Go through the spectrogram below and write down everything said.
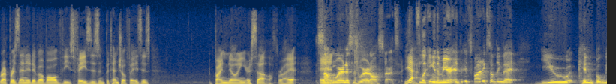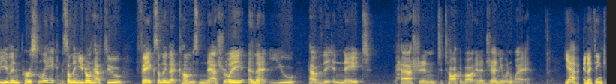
representative of all of these phases and potential phases by knowing yourself, right? Self awareness is where it all starts. Yeah. It's looking in the mirror and it's finding something that you can believe in personally, something you don't have to fake, something that comes naturally and that you have the innate passion to talk about in a genuine way. Yeah, and I think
